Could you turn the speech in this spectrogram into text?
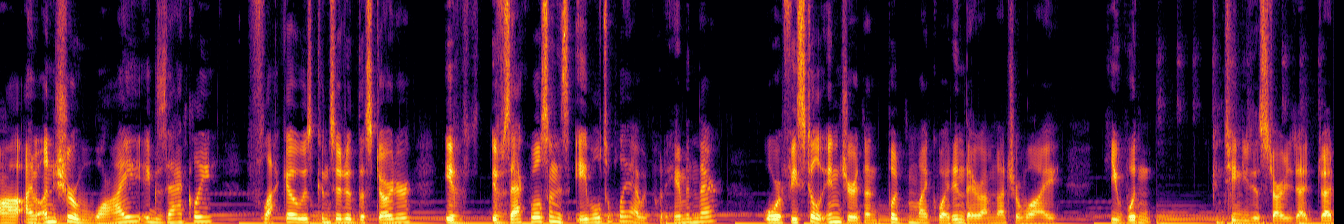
Uh, I'm unsure why exactly Flacco is considered the starter. If if Zach Wilson is able to play, I would put him in there. Or if he's still injured, then put Mike White in there. I'm not sure why he wouldn't continue to start. I, I,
